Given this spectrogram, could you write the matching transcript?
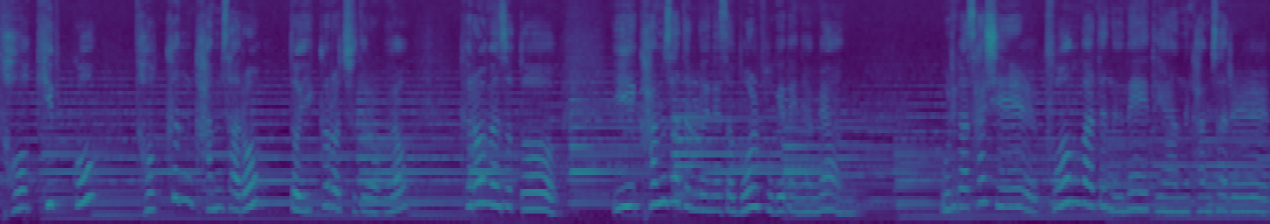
더 깊고 더 큰 감사로 또 이끌어 주더라고요. 그러면서 또 이 감사들로 인해서 뭘 보게 되냐면 우리가 사실 구원받은 은혜에 대한 감사를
